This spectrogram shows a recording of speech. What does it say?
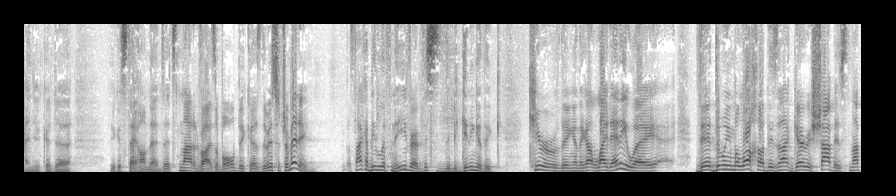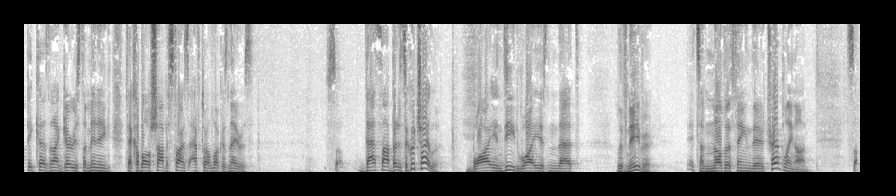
and you could. Uh, you could stay home then. It's not advisable because there is such a minig. It's not going to be lifnei either. If this is the beginning of the kira thing and they got light anyway, they're doing malacha because they're not gerish Shabbos, not because they're not gerish the minig that Kabbalah Shabbos starts after Allah's neighbors. So that's not, but it's a good shayla. Why indeed? Why isn't that lifnei? It's another thing they're trampling on. So,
